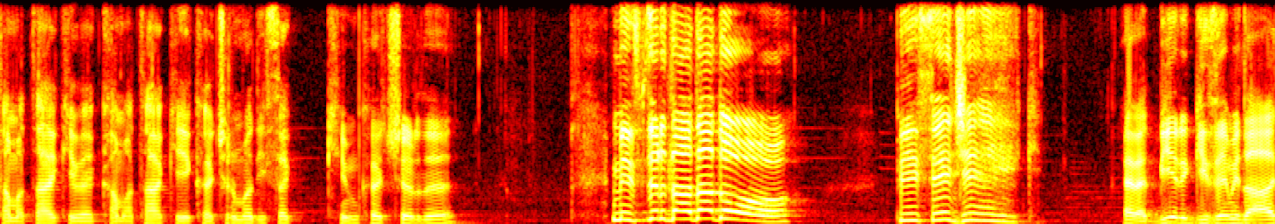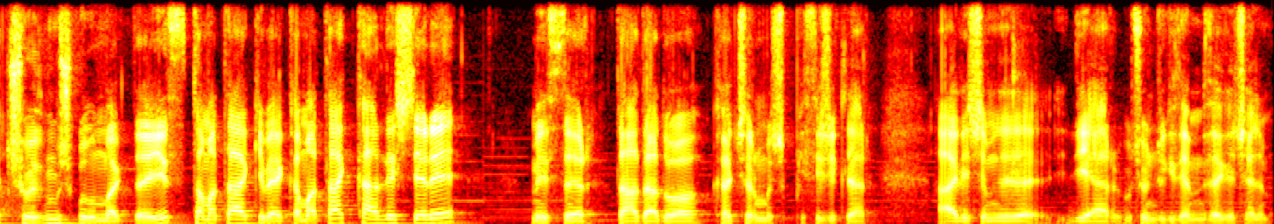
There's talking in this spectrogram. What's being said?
Tamataki ve Kamataki'yi kaçırmadıysa kim kaçırdı? Mr. Dadado! Pisecek. Evet bir gizemi daha çözmüş bulunmaktayız. Tamataki ve Kamataki kardeşleri Mr. Dadado kaçırmış pisicikler. Hadi şimdi diğer üçüncü gizemimize geçelim.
